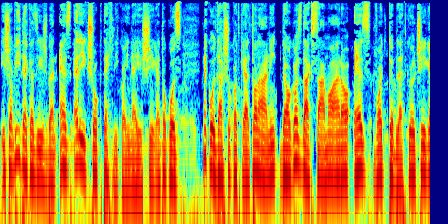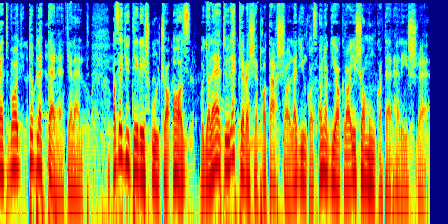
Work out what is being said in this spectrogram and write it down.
és a védekezésben ez elég sok technikai nehézséget okoz. Megoldásokat kell találni, de a gazdák számára ez vagy többletköltséget, vagy többletterhet jelent. Az együttérés kulcsa az, hogy a lehető legkevesebb hatással legyünk az anyagiakra és a munkaterhelésre.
